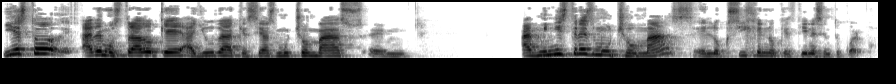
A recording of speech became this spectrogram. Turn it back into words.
Y esto ha demostrado que ayuda a que seas mucho más, eh, administres mucho más el oxígeno que tienes en tu cuerpo.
